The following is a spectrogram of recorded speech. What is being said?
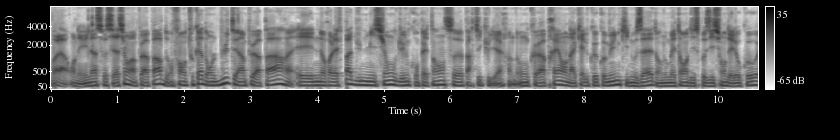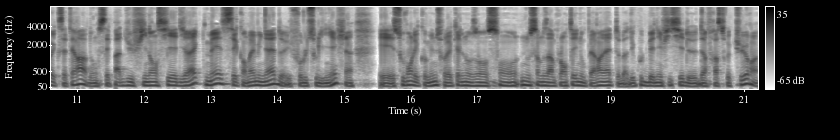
Voilà, on est une association un peu à part, enfin en tout cas dont le but est un peu à part et ne relève pas d'une mission ou d'une compétence particulière. Donc après, on a quelques communes qui nous aident en nous mettant en disposition des locaux, etc. Donc c'est pas du financier direct, mais c'est quand même une aide, il faut le souligner. Et souvent les communes sur lesquelles nous, nous sommes implantés nous permettent bah, du coup de bénéficier d'infrastructures.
